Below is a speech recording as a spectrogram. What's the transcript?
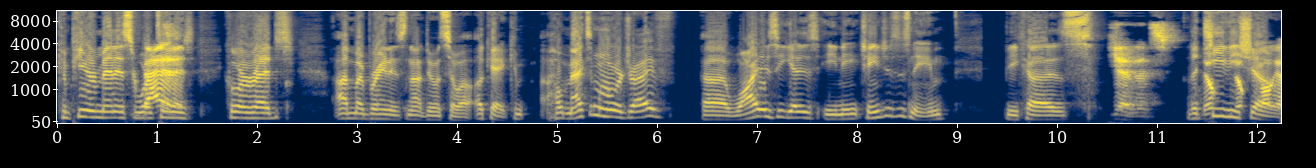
Computer Menace, You're War Tennis, Core Red. Uh, my brain is not doing so well. Okay, com- Maximum Homer Drive. Uh, why does he get his? He na- changes his name because Yeah, that's the Nope, TV nope, show. yeah,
